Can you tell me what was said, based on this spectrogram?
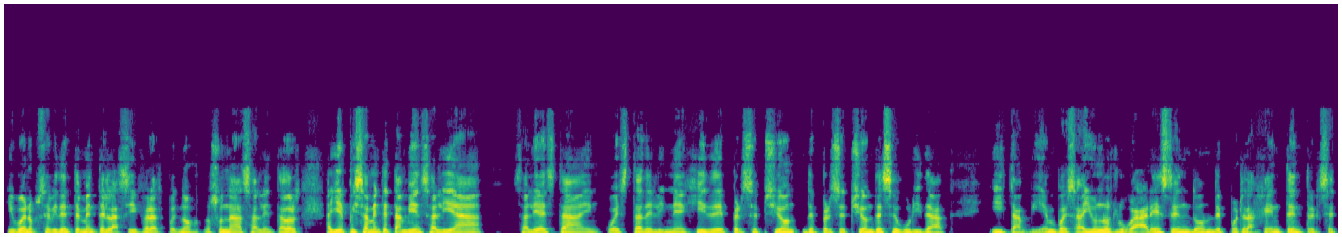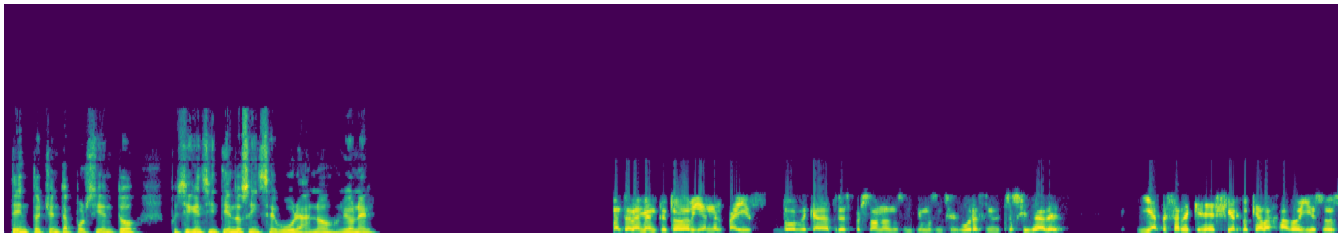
Y bueno, pues evidentemente las cifras pues no, no son nada alentadoras. Ayer precisamente también salía, salía esta encuesta del INEGI de percepción, de percepción de seguridad. Y también pues hay unos lugares en donde pues la gente entre el 70 y 80% pues siguen sintiéndose insegura, ¿no, Leonel? Lamentablemente todavía en el país dos de cada tres personas nos sentimos inseguras en nuestras ciudades y a pesar de que es cierto que ha bajado y eso es,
